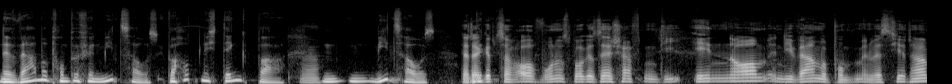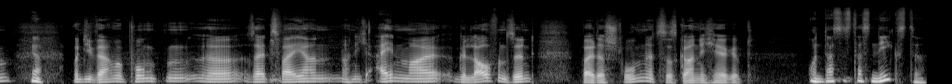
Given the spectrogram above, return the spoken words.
Eine Wärmepumpe für ein Mietshaus, überhaupt nicht denkbar. Ja. Ein, Mietshaus. Ja, da gibt es doch auch Wohnungsbaugesellschaften, die enorm in die Wärmepumpen investiert haben. Ja. Und die Wärmepumpen äh, seit zwei Jahren noch nicht einmal gelaufen sind, weil das Stromnetz das gar nicht hergibt. Und das ist das nächste,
